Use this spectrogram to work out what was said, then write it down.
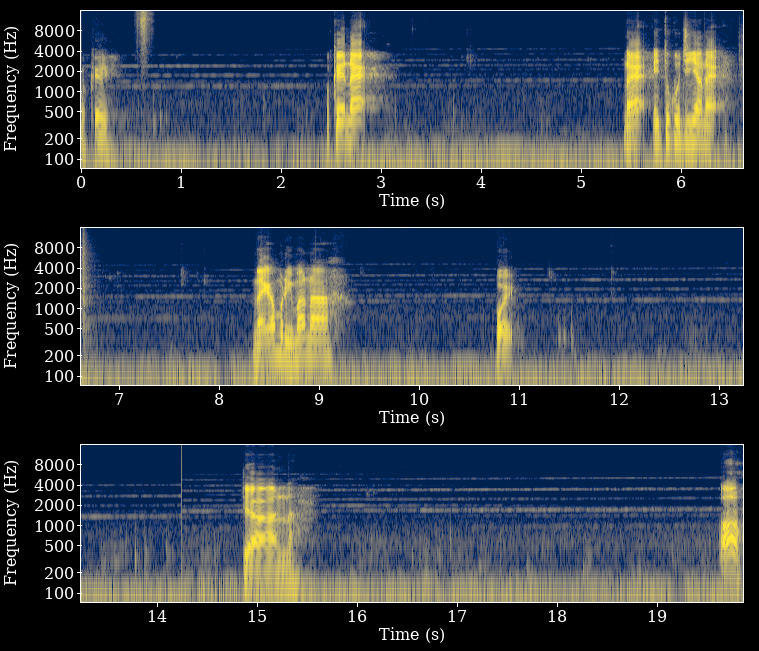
Oke. Okay. Oke, Nek. Nek, itu kuncinya, Nek. Nek, kamu di mana? Woi. Dan Oh,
